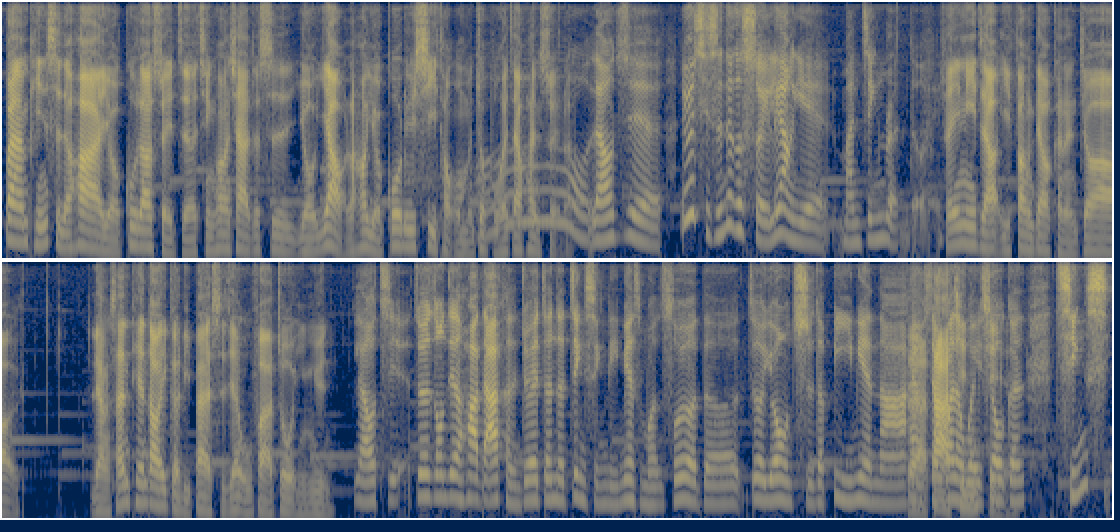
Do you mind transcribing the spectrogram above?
不然平时的话，有顾到水质的情况下，就是有药，然后有过滤系统，我们就不会再换水了。哦，了解。因为其实那个水量也蛮惊人的哎。所以你只要一放掉，可能就要两三天到一个礼拜的时间无法做营运。了解，就是中间的话，大家可能就会真的进行里面什么所有的这个游泳池的壁面呐、啊，还有相关的维修跟清洗。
